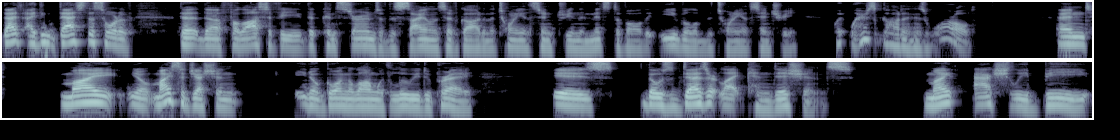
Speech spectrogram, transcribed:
That I think that's the sort of the the philosophy, the concerns of the silence of God in the 20th century, in the midst of all the evil of the 20th century. Where's God in His world? And my you know my suggestion, you know, going along with Louis Dupre, is those desert-like conditions might actually be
